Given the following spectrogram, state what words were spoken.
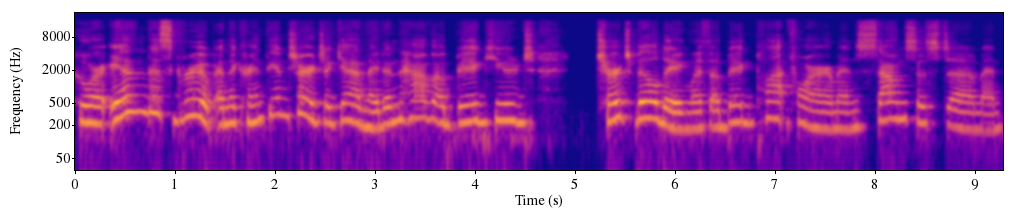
who are in this group and the Corinthian church, again, they didn't have a big, huge church building with a big platform and sound system and,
